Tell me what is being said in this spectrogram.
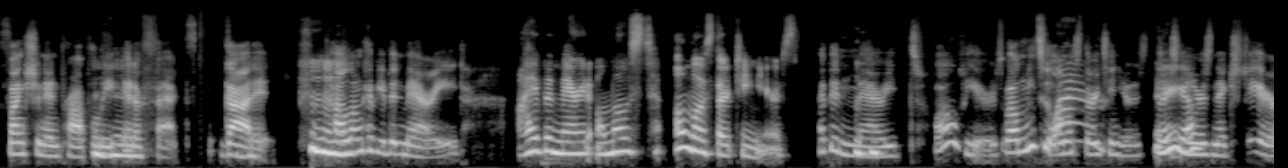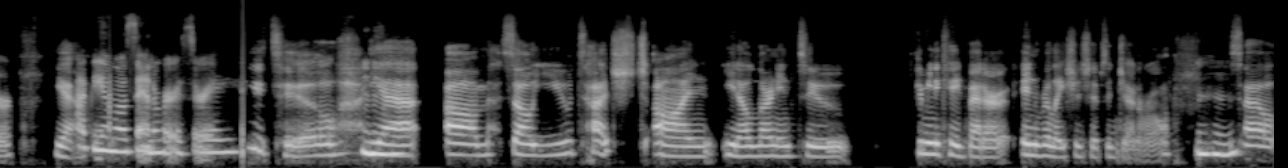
functioning properly mm-hmm. it affects got it how long have you been married i've been married almost almost 13 years I've been married 12 years. Well, me too, almost 13 years. 13 years next year. Yeah. Happy almost anniversary. You too. Mm-hmm. Yeah. Um, so you touched on, you know, learning to communicate better in relationships in general. Mm-hmm. So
